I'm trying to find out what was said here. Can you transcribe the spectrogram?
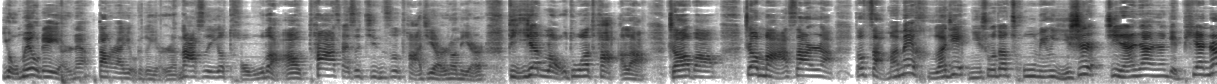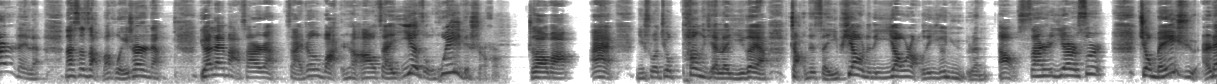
有没有这人呢？当然有这个人啊，那是一个头子啊，他才是金字塔尖上的人，底下老多塔了，知道不？这马三啊，都怎么没合计？你说他聪明一世，竟然让人给骗这儿来了，那是怎么回事呢？原来马三啊，在这个晚上啊，在夜总会的时候，知道吧？哎，你说就碰见了一个呀，长得贼漂亮的妖娆的一个女人啊，三十一二岁，叫美雪的。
